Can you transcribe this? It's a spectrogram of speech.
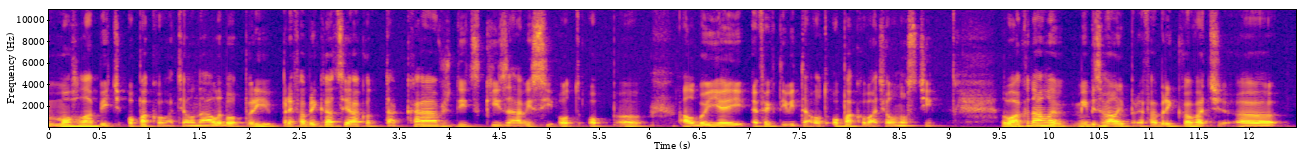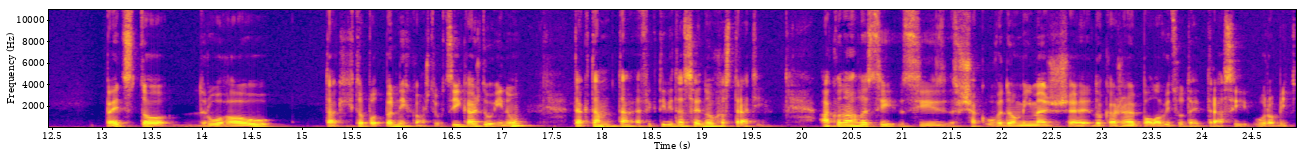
mohla byť opakovateľná, lebo pri prefabrikácia ako taká vždycky závisí od, op, e, alebo jej efektivita od opakovateľnosti. Lebo ako náhle my by sme mali prefabrikovať 500 e, druhov takýchto podporných konštrukcií, každú inú, tak tam tá efektivita sa jednoducho stratí. Ako náhle si, si však uvedomíme, že dokážeme polovicu tej trasy urobiť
